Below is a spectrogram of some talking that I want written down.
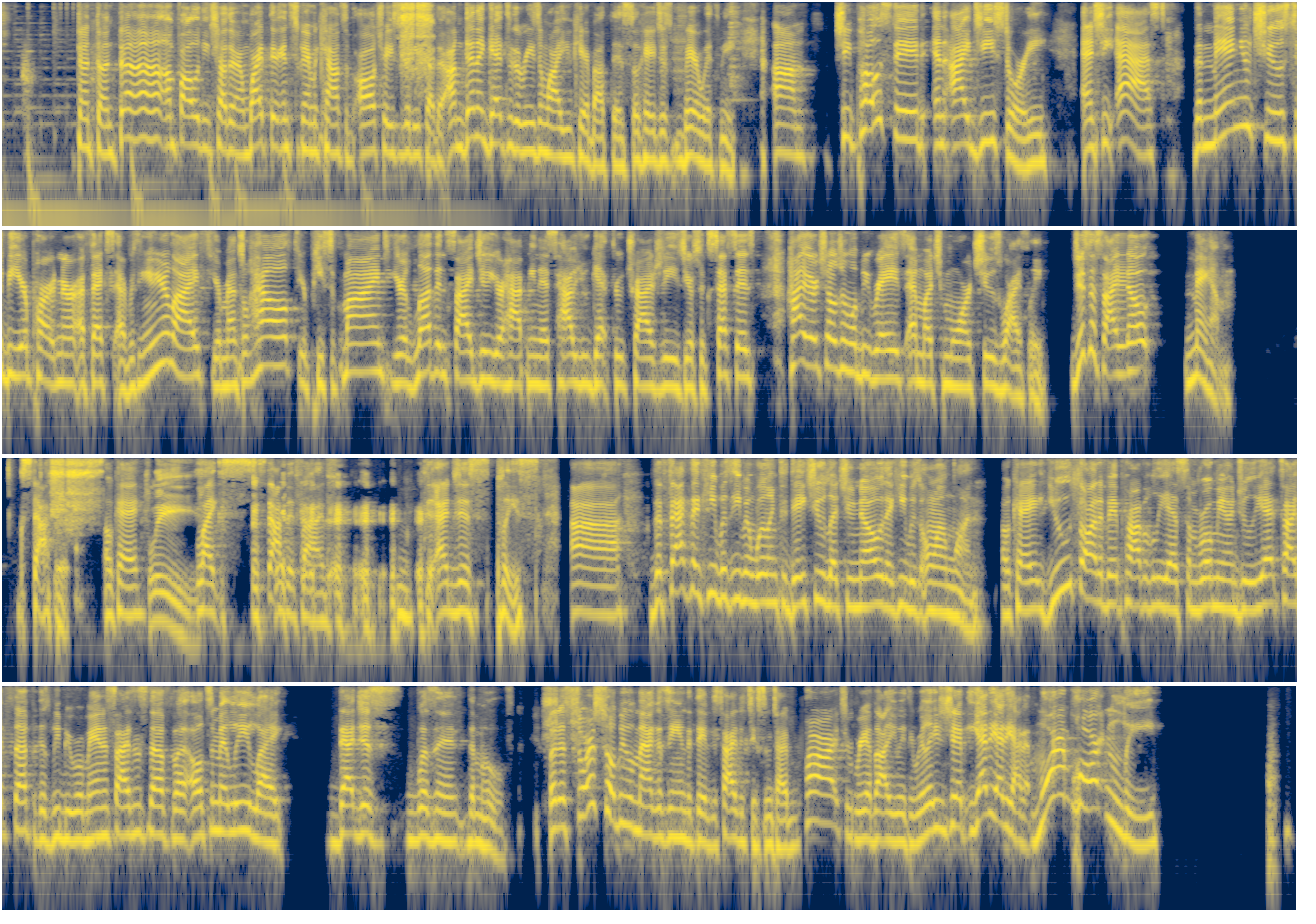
dun dun dun unfollowed each other and wiped their Instagram accounts of all traces of each other. I'm gonna get to the reason why you care about this. Okay, just bear with me. Um, she posted an IG story and she asked, The man you choose to be your partner affects everything in your life, your mental health, your peace of mind, your love inside you, your happiness, how you get through tragedies, your successes, how your children will be raised, and much more. Choose wisely. Just a side note, ma'am, stop it. Okay. Please. Like, stop it, five. I just please. Uh the fact that he was even willing to date you let you know that he was on one. Okay. You thought of it probably as some Romeo and Juliet type stuff because we'd be romanticizing stuff, but ultimately, like that just wasn't the move. But a source told People magazine that they've decided to take some time apart to reevaluate the relationship, yada yada yada. More importantly,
